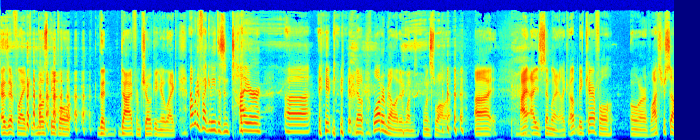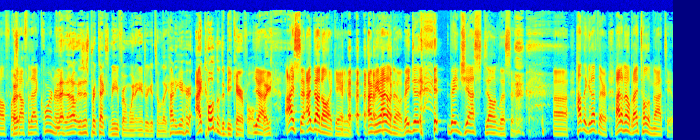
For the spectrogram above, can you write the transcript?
As if like most people that die from choking are like, I wonder if I can eat this entire uh, no watermelon in one one swallow. Uh, I, I similar like, oh, be careful. Or watch yourself. Watch Or- out for that corner. That, that it just protects me from when Andrea gets home. Like, how do you get hurt? I told them to be careful. Yeah, Like, I said I've done all I can here. I mean, I don't know. They just they just don't listen. Uh, how they get up there, I don't know. But I told them not to.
